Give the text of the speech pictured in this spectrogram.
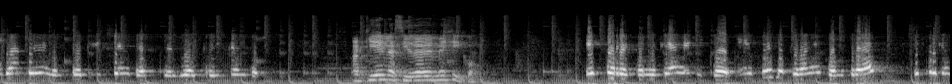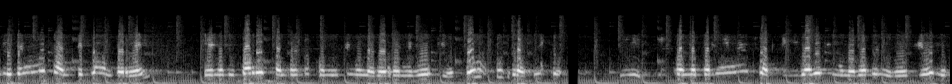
y va a ser en los Pepsi Centers del World Trade Center. Aquí en la Ciudad de México. Es correcto, en la Ciudad de México. Y ustedes lo que van a encontrar es, por ejemplo, tenemos al de Monterrey, que nos está respaldando con un simulador de negocios. Todo esto es gratuito. Y, cuando terminen su actividad de simulador de negocios, los,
